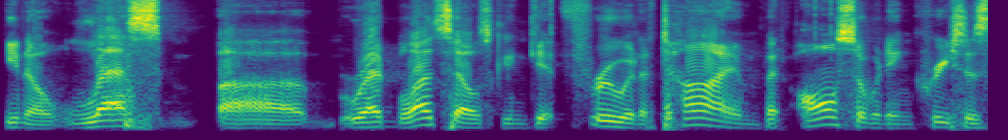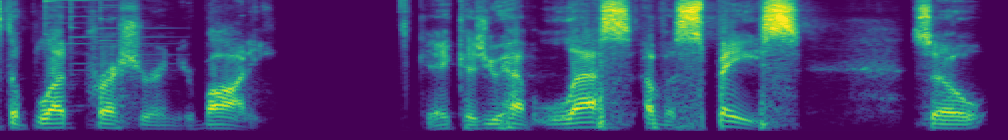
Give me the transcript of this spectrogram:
you know, less uh, red blood cells can get through at a time, but also it increases the blood pressure in your body. Okay, because you have less of a space. So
